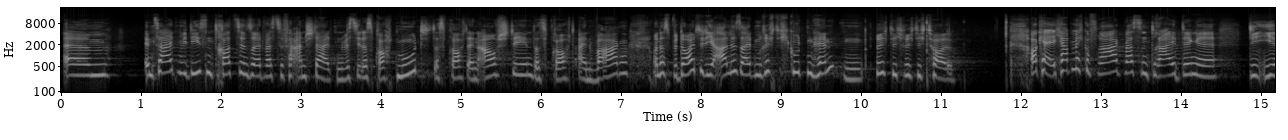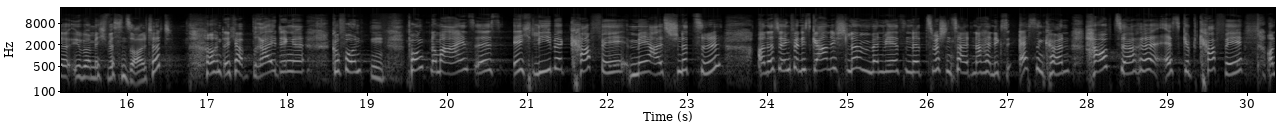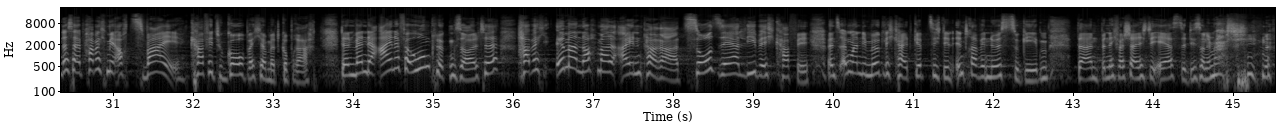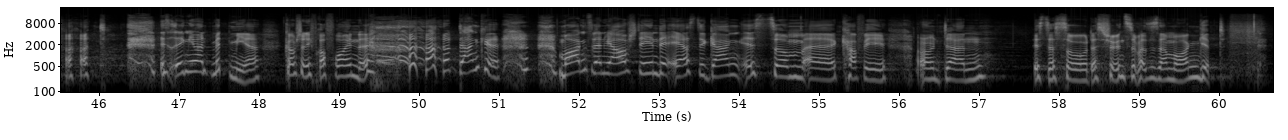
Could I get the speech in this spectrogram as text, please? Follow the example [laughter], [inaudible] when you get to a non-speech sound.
Ähm, in Zeiten wie diesen trotzdem so etwas zu veranstalten. Wisst ihr, das braucht Mut, das braucht ein Aufstehen, das braucht ein Wagen. Und das bedeutet, ihr alle seid in richtig guten Händen. Richtig, richtig toll. Okay, ich habe mich gefragt, was sind drei Dinge, die ihr über mich wissen solltet? [laughs] Und ich habe drei Dinge gefunden. Punkt Nummer eins ist, ich liebe Kaffee mehr als Schnitzel. Und deswegen finde ich es gar nicht schlimm, wenn wir jetzt in der Zwischenzeit nachher nichts essen können. Hauptsache, es gibt Kaffee. Und deshalb habe ich mir auch zwei Kaffee-to-go-Becher mitgebracht. Denn wenn der eine verunglücken sollte, habe ich immer noch mal einen parat. So sehr liebe ich Kaffee. Wenn es irgendwann die Möglichkeit gibt, sich den intravenös zu geben, dann bin ich wahrscheinlich die Erste, die so eine [laughs] Maschine hat. [laughs] Ist irgendjemand mit mir? Komm schon, ich brauche Freunde. [laughs] Danke. Morgens, wenn wir aufstehen, der erste Gang ist zum äh, Kaffee. Und dann ist das so das Schönste, was es am Morgen gibt.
